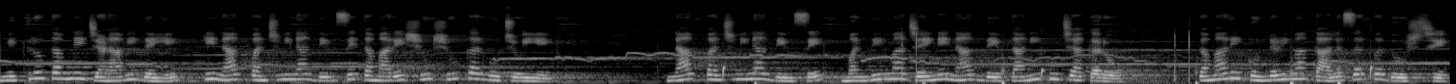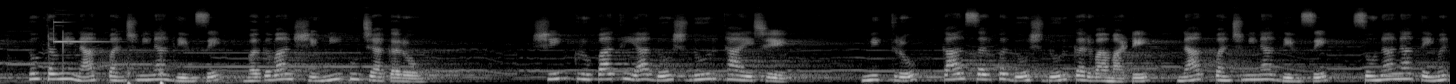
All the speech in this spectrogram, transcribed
મિત્રો, તમને જણાવી દઈએ કે નાગપંચમીના દિવસે તમારે શું શું કરવું જોઈએ? નાગપંચમીના દિવસે મંદિરમાં જઈને નાગ દેવતાની પૂજા કરો. તમારી કુંડળીમાં કાલસર્પ દોષ છે, તો તમે નાગપંચમીના દિવસે ભગવાન શિવની પૂજા કરો. શિવ કૃપાથી આ દોષ દૂર થાય છે. મિત્રો કાલ સર્પ દોષ દૂર કરવા માટે નાગપંચમીના દિવસે સોનાના તેમજ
